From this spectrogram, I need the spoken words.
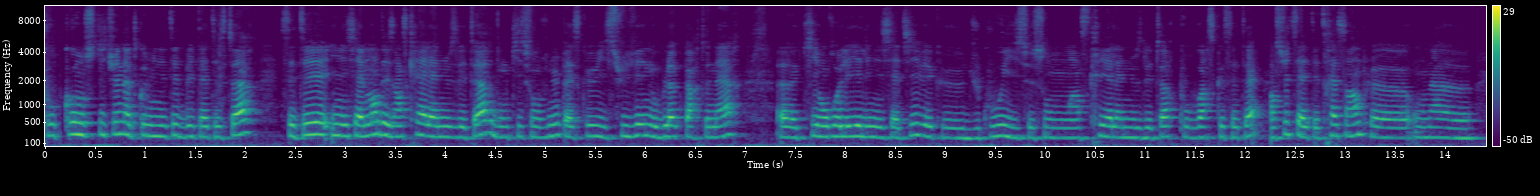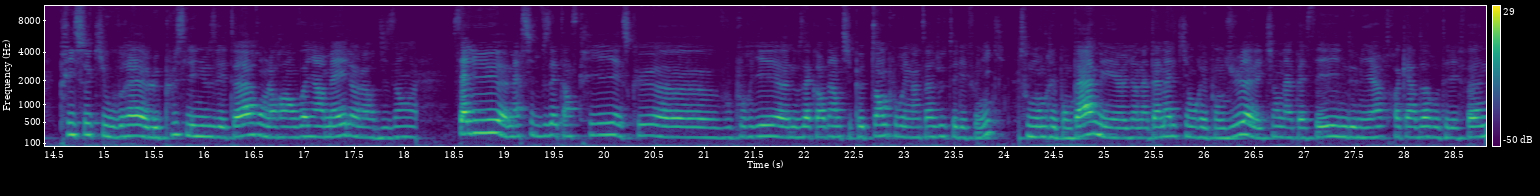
Pour constituer notre communauté de bêta-testeurs, c'était initialement des inscrits à la newsletter, donc qui sont venus parce qu'ils suivaient nos blogs partenaires, euh, qui ont relayé l'initiative et que du coup ils se sont inscrits à la newsletter pour voir ce que c'était. Ensuite ça a été très simple, euh, on a euh, pris ceux qui ouvraient le plus les newsletters, on leur a envoyé un mail en leur disant Salut, merci de vous être inscrit. Est-ce que vous pourriez nous accorder un petit peu de temps pour une interview téléphonique? Tout le monde répond pas, mais il y en a pas mal qui ont répondu, avec qui on a passé une demi-heure, trois quarts d'heure au téléphone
